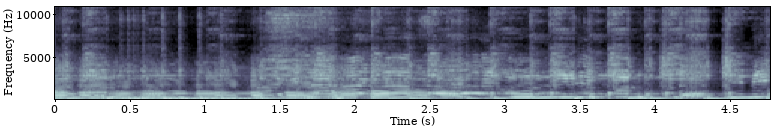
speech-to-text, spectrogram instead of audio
I'm not going to be able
